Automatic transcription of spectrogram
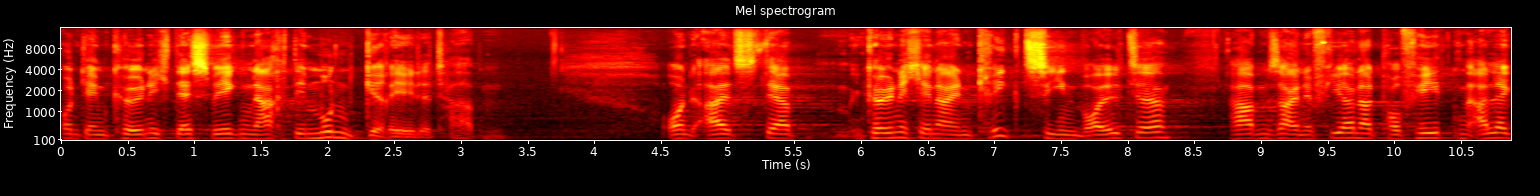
und dem König deswegen nach dem Mund geredet haben. Und als der König in einen Krieg ziehen wollte, haben seine 400 Propheten alle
